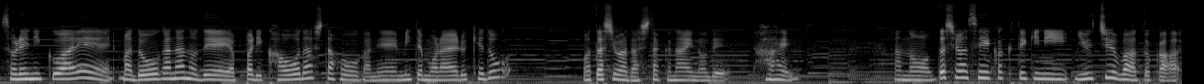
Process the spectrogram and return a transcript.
それに加え、まあ、動画なのでやっぱり顔を出した方がね見てもらえるけど私は出したくないのではい。あの私は性格的に YouTuber とか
